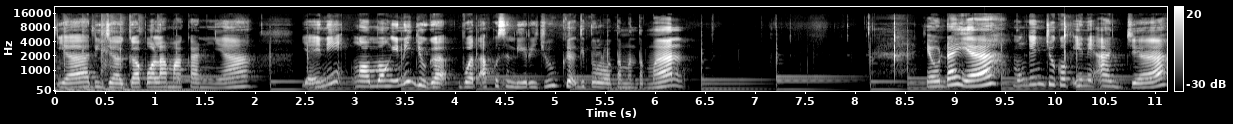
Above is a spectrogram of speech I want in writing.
ya dijaga pola makannya ya ini ngomong ini juga buat aku sendiri juga gitu loh teman-teman ya udah ya mungkin cukup ini aja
